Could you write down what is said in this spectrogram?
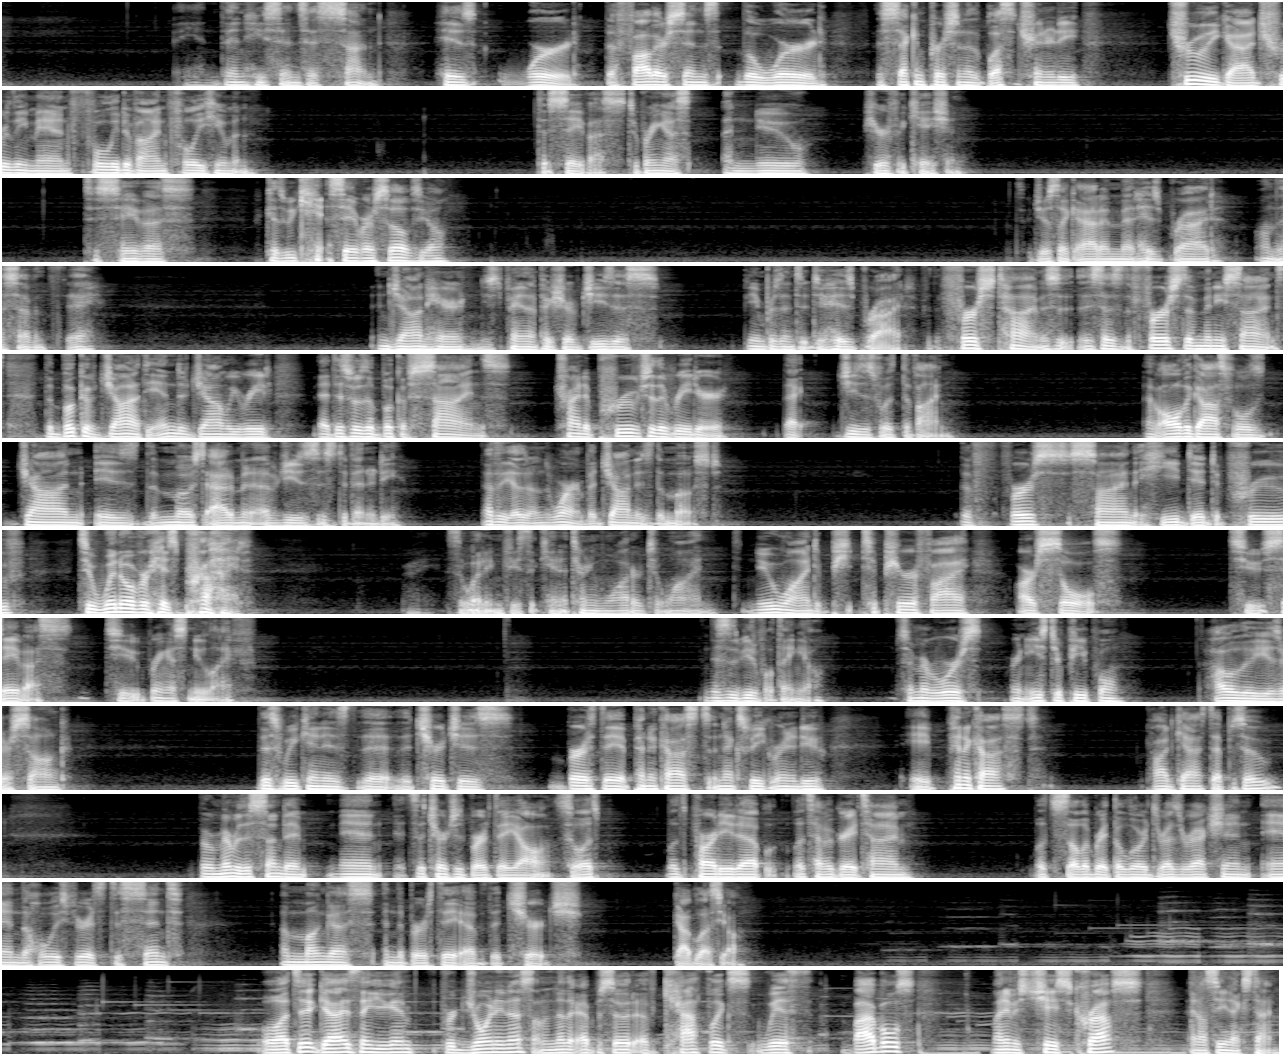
And then he sends his son, his word. The Father sends the word, the second person of the Blessed Trinity, truly God, truly man, fully divine, fully human, to save us, to bring us a new purification to save us because we can't save ourselves, y'all. So just like Adam met his bride on the seventh day. And John here, he's painting that picture of Jesus being presented to his bride for the first time. Is, It says the first of many signs. The book of John, at the end of John, we read that this was a book of signs, trying to prove to the reader Jesus was divine. Of all the gospels, John is the most adamant of Jesus' divinity. Not that the other ones weren't, but John is the most. The first sign that he did to prove, to win over his bride, right, is the wedding feast of Cana, turning water to wine, to new wine to, to purify our souls, to save us, to bring us new life. And this is a beautiful thing, y'all. So remember, we're, we're an Easter people. Hallelujah is our song. This weekend is the, the church's birthday at Pentecost. So next week, we're going to do a Pentecost podcast episode. But remember this Sunday, man, it's the church's birthday, y'all. So let's let's party it up. Let's have a great time. Let's celebrate the Lord's resurrection and the Holy Spirit's descent among us and the birthday of the church. God bless y'all. Well, that's it, guys. Thank you again for joining us on another episode of Catholics with Bibles. My name is Chase Kraus, and I'll see you next time.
